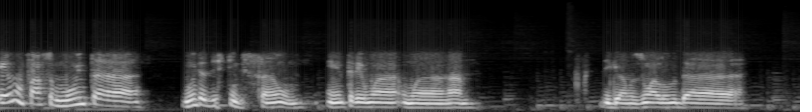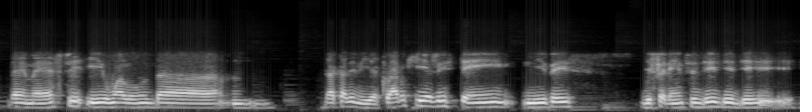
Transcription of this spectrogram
eu não faço muita muita distinção entre uma, uma digamos um aluno da da MSP e um aluno da da academia. Claro que a gente tem níveis diferentes de, de, de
